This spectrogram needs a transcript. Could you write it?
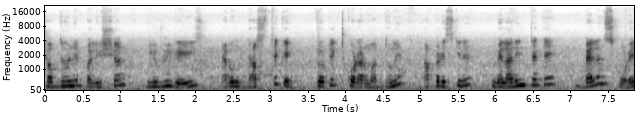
সব ধরনের পলিউশন ইউভি রেইজ এবং ডাস্ট থেকে প্রোটেক্ট করার মাধ্যমে আপনার স্কিনের মেলারিনটাকে ব্যালেন্স করে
